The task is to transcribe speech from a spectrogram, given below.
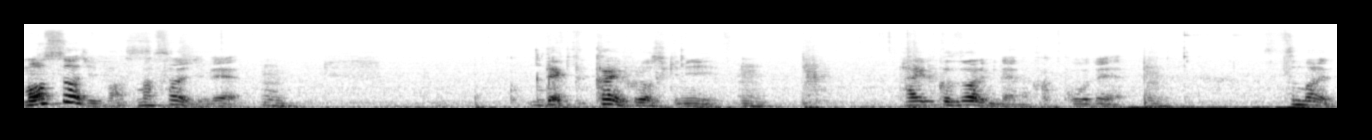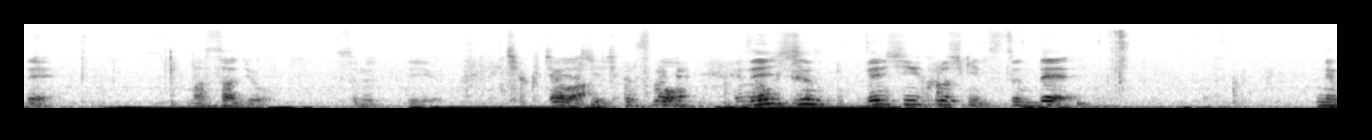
マッサージ？マッサージでうでっかい風呂敷にんうん。体育座りみたいな格好で包まれてマッサージをするっていう。めちゃくちゃ怪しいじゃん。もう全身全身風呂敷に包んで寝っ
